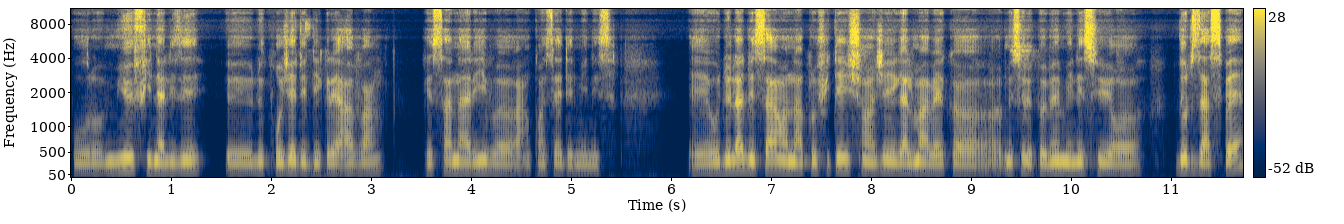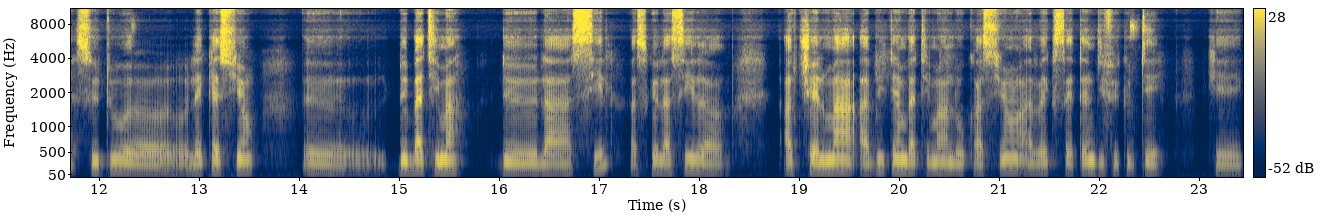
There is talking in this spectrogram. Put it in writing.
pour mieux finaliser euh, le projet de décret avant que ça n'arrive euh, en Conseil des ministres. Et au-delà de ça, on a profité d'échanger également avec euh, Monsieur le Premier ministre sur euh, d'autres aspects, surtout les questions de bâtiment de la CIL, parce que la CIL actuellement abrite un bâtiment en location avec certaines difficultés qui,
